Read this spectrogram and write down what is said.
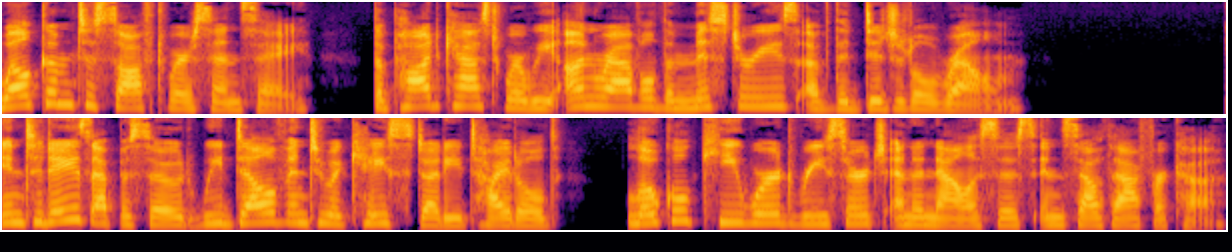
Welcome to Software Sensei, the podcast where we unravel the mysteries of the digital realm. In today's episode, we delve into a case study titled Local Keyword Research and Analysis in South Africa.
